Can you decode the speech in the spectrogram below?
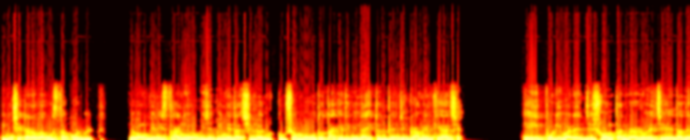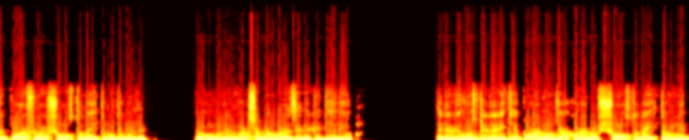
তিনি সেটারও ব্যবস্থা করবেন। এবং যিনি স্থানীয় বিজেপি নেতা ছিলেন, খুব সম্ভবত তাকে তিনি দায়িত্ব দিলেন যে গ্রামের কে আছে। এই পরিবারের যে সন্তানরা রয়েছে, তাদের পড়াশোনার সমস্ত দায়িত্ব নিতে বললেন। এবং বললেন, হোয়াটসঅ্যাপ নাম্বার আছে, এদেরকে দিয়ে দিও। এদেরকে হোস্টেলে রেখে পড়ানো, যা করানো সমস্ত দায়িত্ব আমি নেব।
